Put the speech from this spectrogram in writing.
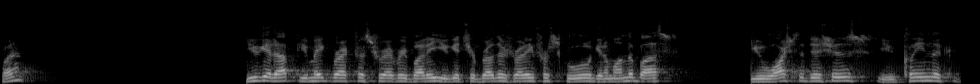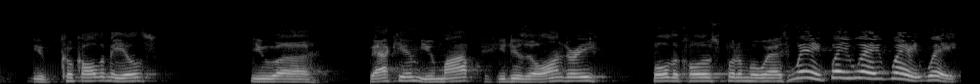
What? You get up, you make breakfast for everybody, you get your brothers ready for school, get them on the bus, you wash the dishes, you clean the, you cook all the meals, you uh, vacuum, you mop, you do the laundry, fold the clothes, put them away. Wait, wait, wait, wait, wait.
